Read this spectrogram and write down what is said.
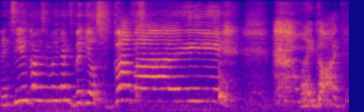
And see you guys in my next videos. Bye-bye! Oh my god.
